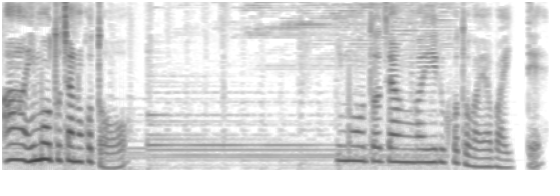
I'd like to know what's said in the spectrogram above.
ああ、妹ちゃんのこと？妹ちゃんがいることがやばいって。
